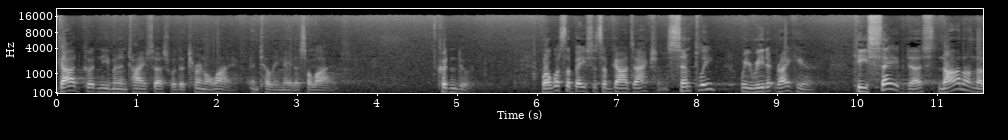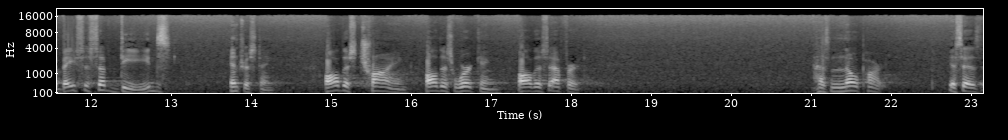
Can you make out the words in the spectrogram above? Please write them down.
God couldn't even entice us with eternal life until He made us alive. Couldn't do it. Well, what's the basis of God's action? Simply, we read it right here. He saved us not on the basis of deeds. Interesting. All this trying, all this working, all this effort has no part. It says,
